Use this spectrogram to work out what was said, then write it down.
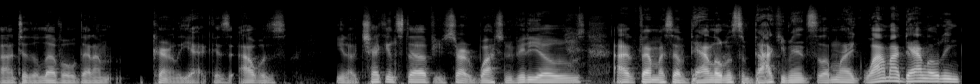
uh, to the level that i'm currently at because i was you know, checking stuff. You start watching videos. I found myself downloading some documents. So I'm like, why am I downloading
